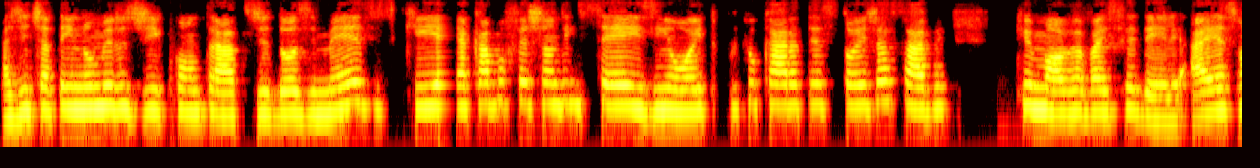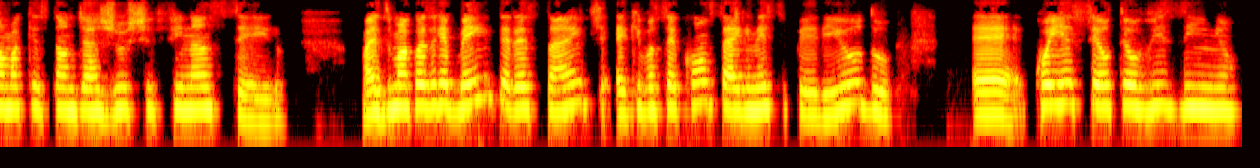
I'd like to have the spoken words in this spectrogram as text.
a gente já tem números de contratos de 12 meses que acabam fechando em 6, em 8, porque o cara testou e já sabe que o imóvel vai ser dele. Aí é só uma questão de ajuste financeiro. Mas uma coisa que é bem interessante é que você consegue, nesse período, é, conhecer o teu vizinho.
